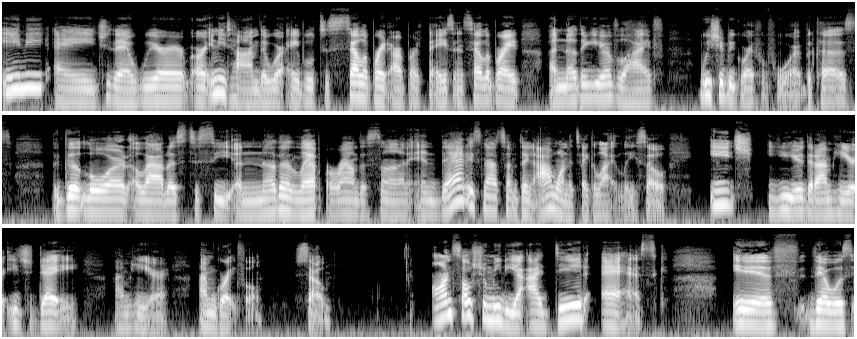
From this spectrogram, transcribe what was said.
any age that we're, or any time that we're able to celebrate our birthdays and celebrate another year of life, we should be grateful for it because the good Lord allowed us to see another lap around the sun. And that is not something I want to take lightly. So each year that I'm here, each day I'm here, I'm grateful. So on social media, I did ask if there was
